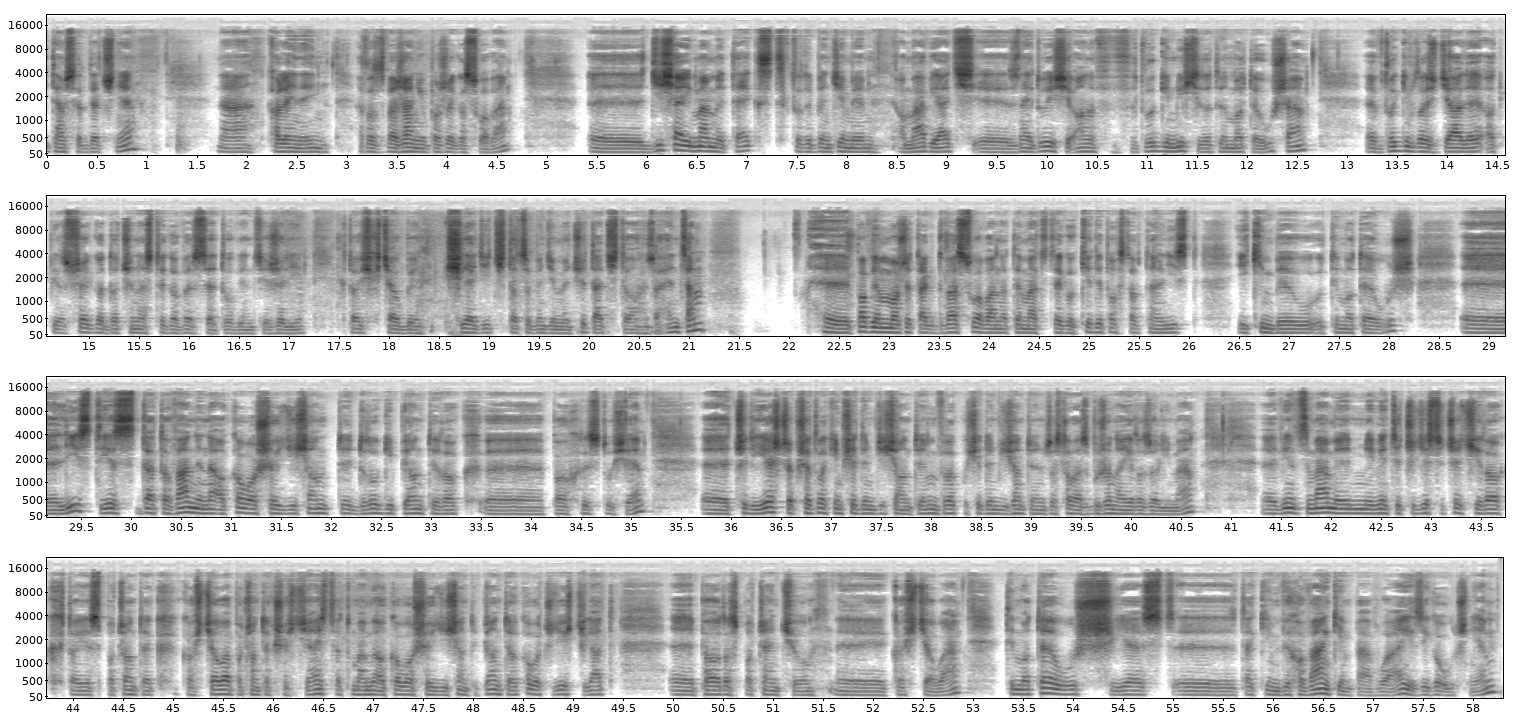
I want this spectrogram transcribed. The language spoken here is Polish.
Witam serdecznie na kolejnym rozważaniu Bożego Słowa. Yy, Dzisiaj mamy tekst, który będziemy omawiać. Yy, Znajduje się on w drugim liście do Tymoteusza, w drugim rozdziale od pierwszego do trzynastego wersetu, więc jeżeli ktoś chciałby śledzić to, co będziemy czytać, to zachęcam. E, Powiem może tak dwa słowa na temat tego, kiedy powstał ten list i kim był Tymoteusz. E, List jest datowany na około 62-5 rok e, po Chrystusie, czyli jeszcze przed rokiem 70. W roku 70 została zburzona Jerozolima. Więc mamy mniej więcej 33 rok, to jest początek Kościoła, początek chrześcijaństwa. Tu mamy około 65, około 30 lat po rozpoczęciu e, Kościoła. Tymoteusz jest e, takim wychowankiem Pawła, jest jego uczniem.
